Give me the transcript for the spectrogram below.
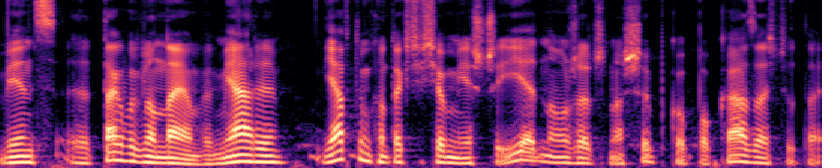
Więc e, tak wyglądają wymiary. Ja w tym kontekście chciałbym jeszcze jedną rzecz na szybko pokazać. Tutaj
